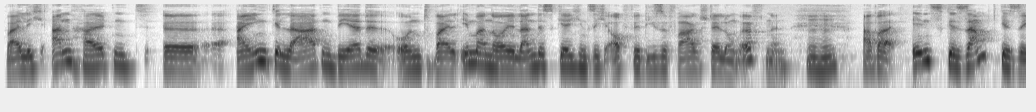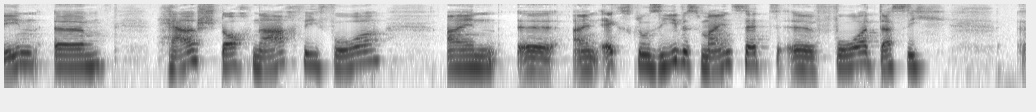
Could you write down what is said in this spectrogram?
weil ich anhaltend äh, eingeladen werde und weil immer neue Landeskirchen sich auch für diese Fragestellung öffnen. Mhm. Aber insgesamt gesehen äh, herrscht doch nach wie vor ein, äh, ein exklusives Mindset äh, vor, das sich äh,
